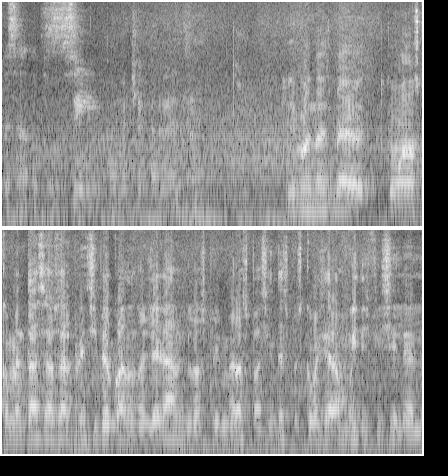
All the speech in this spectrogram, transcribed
pesado todo. Sí, con mucha carga de trabajo. Y bueno, es como nos comentaste, o sea, al principio cuando nos llegan los primeros pacientes, pues como si era muy difícil el,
